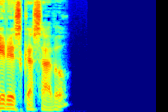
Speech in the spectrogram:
¿Eres casado?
